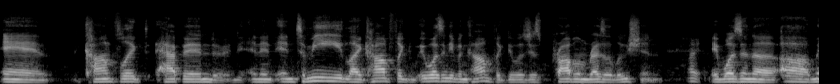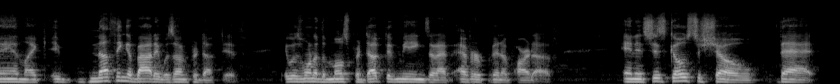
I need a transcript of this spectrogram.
And conflict happened and and to me like conflict it wasn't even conflict it was just problem resolution. Right. It wasn't a oh man like it, nothing about it was unproductive. It was one of the most productive meetings that i've ever been a part of. And it just goes to show that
